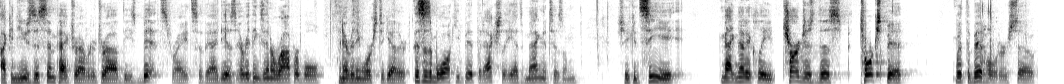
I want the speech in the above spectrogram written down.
I can use this impact driver to drive these bits, right? So the idea is everything's interoperable and everything works together. This is a Milwaukee bit that actually adds magnetism. So you can see it magnetically charges this Torx bit with the bit holder, so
